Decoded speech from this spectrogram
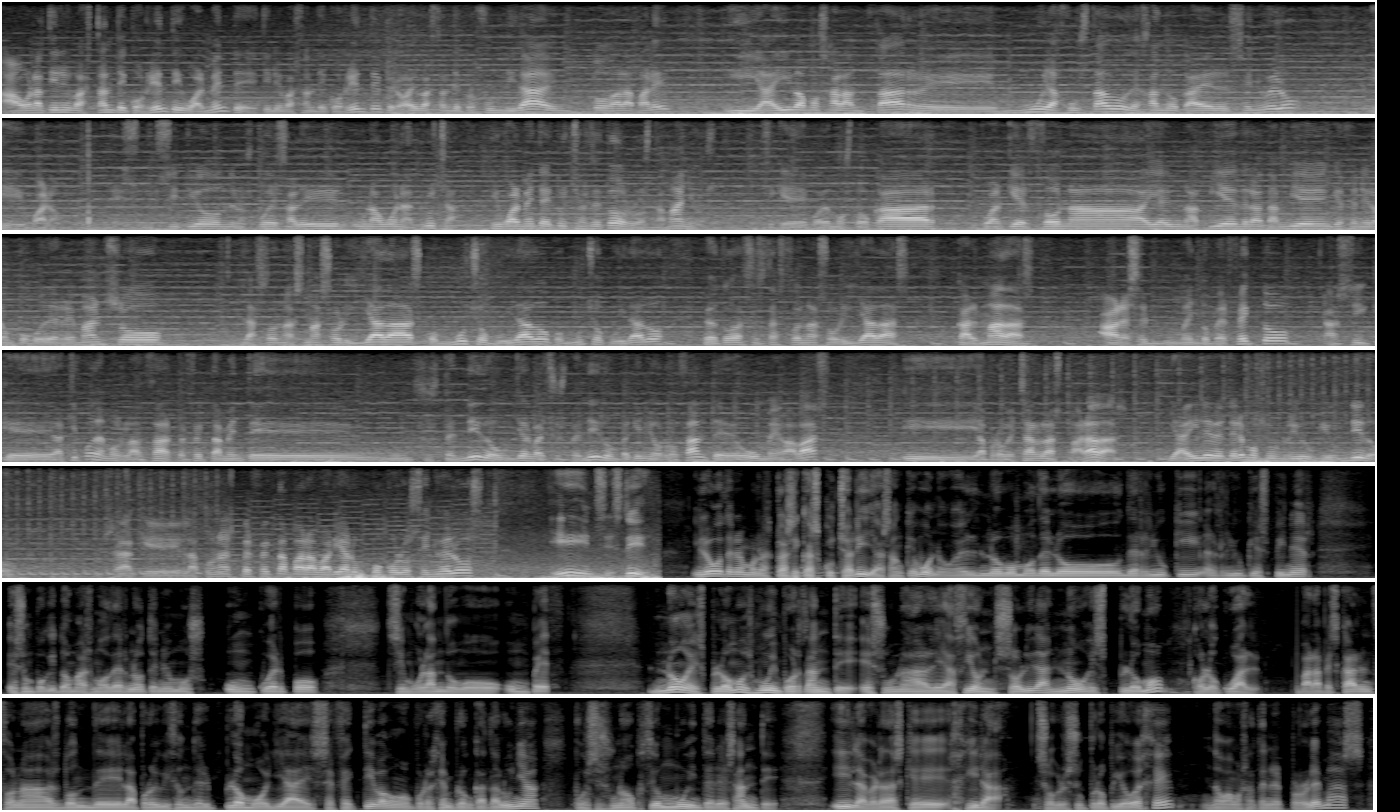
ahora tiene bastante corriente igualmente, tiene bastante corriente, pero hay bastante profundidad en toda la pared y ahí vamos a lanzar muy ajustado, dejando caer el señuelo y bueno, sitio donde nos puede salir una buena trucha. Igualmente hay truchas de todos los tamaños, así que podemos tocar cualquier zona, ahí hay una piedra también que genera un poco de remanso, las zonas más orilladas, con mucho cuidado, con mucho cuidado, pero todas estas zonas orilladas, calmadas, ahora es el momento perfecto, así que aquí podemos lanzar perfectamente un suspendido, un hierba suspendido, un pequeño rozante o un megabass y aprovechar las paradas y ahí le meteremos un Ryuki hundido. O sea que la zona es perfecta para variar un poco los señuelos e insistir. Y luego tenemos las clásicas cucharillas, aunque bueno, el nuevo modelo de Ryuki, el Ryuki Spinner, es un poquito más moderno, tenemos un cuerpo simulando un pez. No es plomo, es muy importante, es una aleación sólida, no es plomo, con lo cual para pescar en zonas donde la prohibición del plomo ya es efectiva, como por ejemplo en Cataluña, pues es una opción muy interesante. Y la verdad es que gira sobre su propio eje, no vamos a tener problemas.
